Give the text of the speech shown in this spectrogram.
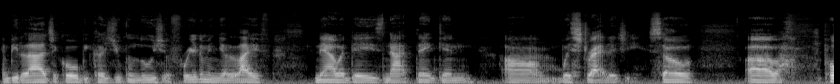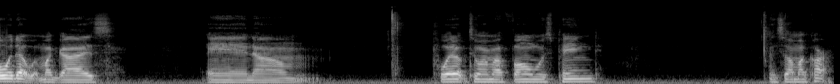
and be logical because you can lose your freedom in your life nowadays not thinking um, with strategy. So uh, pulled up with my guys and um, pulled up to where my phone was pinged and saw my car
